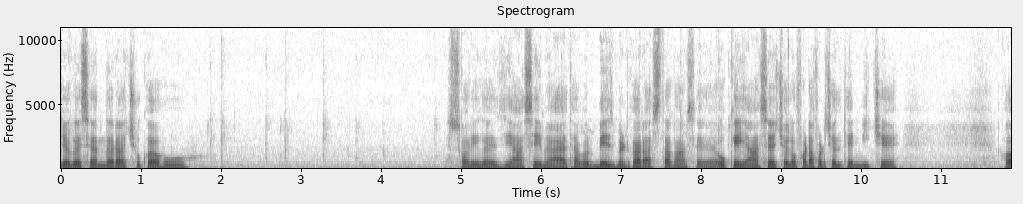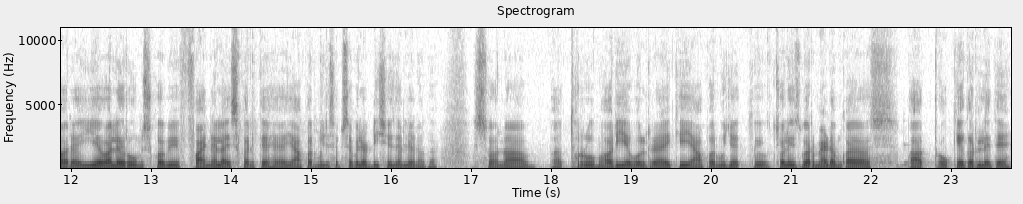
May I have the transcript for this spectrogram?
जगह से अंदर आ चुका हूँ। सॉरी गाइज़ यहाँ से ही मैं आया था, पर बेसमेंट का रास्ता कहाँ से है? ओके यहाँ से चलो, फटाफट चलते हैं नीचे। और ये वाले रूम्स को अभी फाइनलाइज करते हैं। यहाँ पर मुझे सबसे पहले डिसीज़न लेना था। सोना बाथरूम और ये बोल रहा है कि यहाँ पर मुझे तो चलो इस बार मैडम का बात ओके कर लेते हैं।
